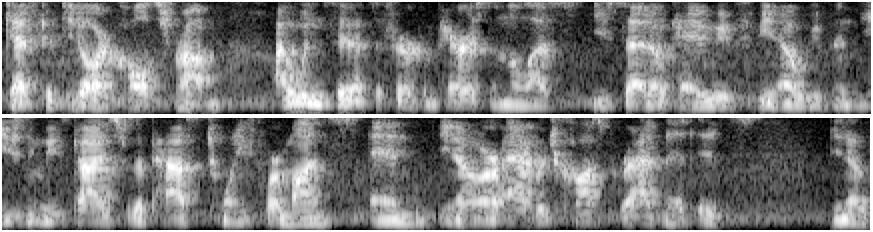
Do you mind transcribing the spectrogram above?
get fifty dollar calls from I wouldn't say that's a fair comparison unless you said, okay, we've you know we've been using these guys for the past 24 months, and you know our average cost per admit is you know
